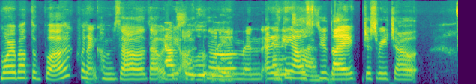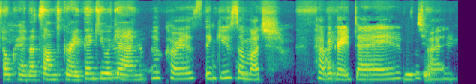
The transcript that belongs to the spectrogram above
more about the book when it comes out. That would Absolutely. be awesome. And anything Anytime. else you'd like, just reach out. Okay, that sounds great. Thank you again. Of course. Thank you so much. Have Bye. a great day. You Bye.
